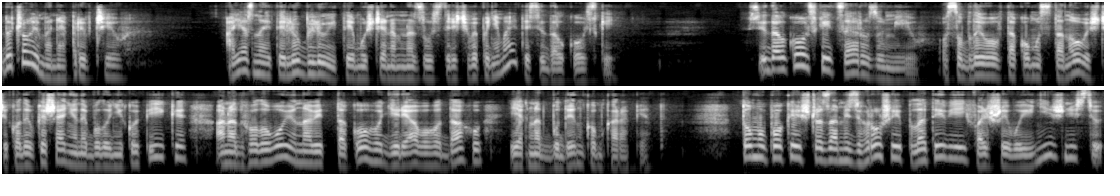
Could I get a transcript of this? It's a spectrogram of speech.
До чого й мене привчив? А я, знаєте, люблю йти мужчинам назустріч. Ви понімаєте, Сідалковський? Сідалковський це розумів, особливо в такому становищі, коли в кишені не було ні копійки, а над головою навіть такого дірявого даху, як над будинком карапет. Тому поки що замість грошей платив їй фальшивою ніжністю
